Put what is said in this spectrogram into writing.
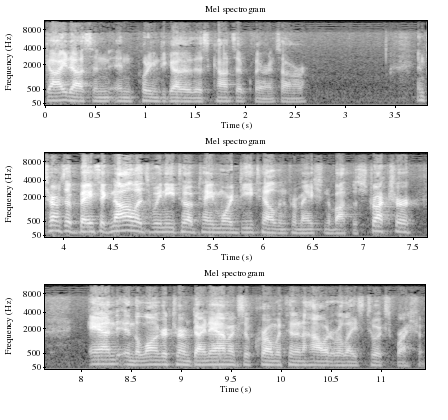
guide us in, in putting together this concept clearance are. In terms of basic knowledge, we need to obtain more detailed information about the structure and in the longer term dynamics of chromatin and how it relates to expression.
